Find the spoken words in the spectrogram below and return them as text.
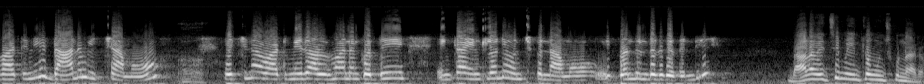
వాటిని దానం ఇచ్చాము. ఇచ్చిన వాటి మీద అభిమానం కొద్దీ ఇంకా ఇంట్లోనే ఉంచుకున్నాము. ఇబ్బంది ఉండదు కదండి? దానం ఇచ్చి మీ ఇంట్లో ఉంచుకున్నారు.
